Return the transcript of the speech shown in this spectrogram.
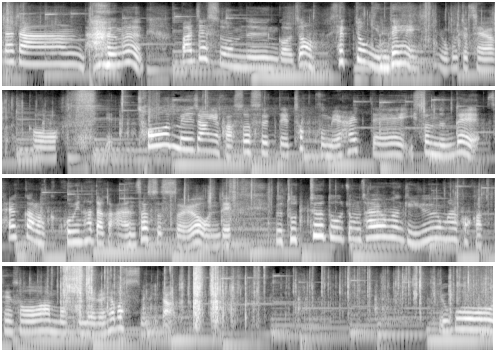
짜잔! 다음은 빠질 수 없는 거죠. 색종인데 이것도 제가 어, 예, 처음 매장에 갔었을 때 첫 구매할 때 있었는데 살까 말까 고민하다가 안 샀었어요. 근데 이 도트도 좀 사용하기 유용할 것 같아서 한번 구매를 해봤습니다. 이거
